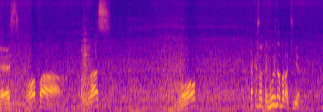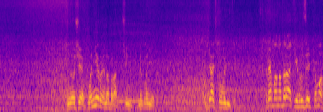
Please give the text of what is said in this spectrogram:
Єсть. Опа! Раз. Оп. Так а що, ти будеш набирати чи ні? Він вообще планує набрати чи ні? Не планує? Дядько водитель. Треба набирати і грузити КАМАЗ.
